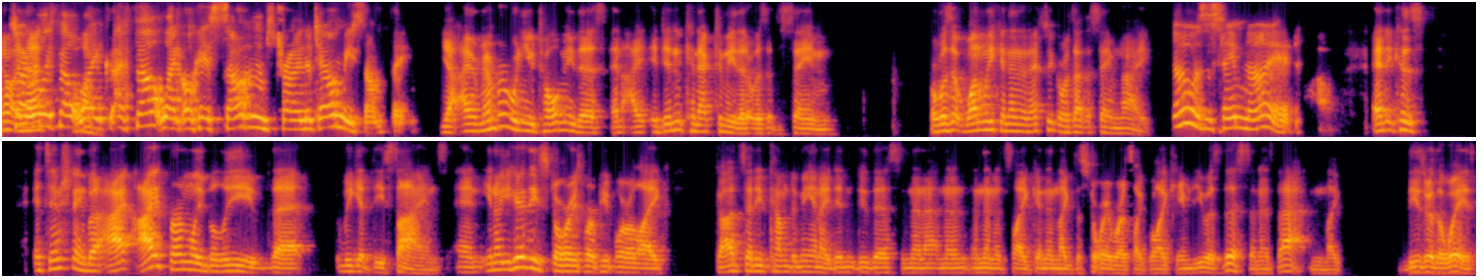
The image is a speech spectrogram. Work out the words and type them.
No, so I really felt like I felt like okay, something's trying to tell me something. Yeah, I remember when you told me this, and I it didn't connect to me that it was at the same, or was it one week and then the next week, or was that the same night? No, it was the same night. Wow. And because it's interesting, but I I firmly believe that we get these signs, and you know, you hear these stories where people are like, God said he'd come to me and I didn't do this. And then, and then, and then it's like, and then like the story where it's like, well, I came to you as this and as that. And like, these are the ways.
